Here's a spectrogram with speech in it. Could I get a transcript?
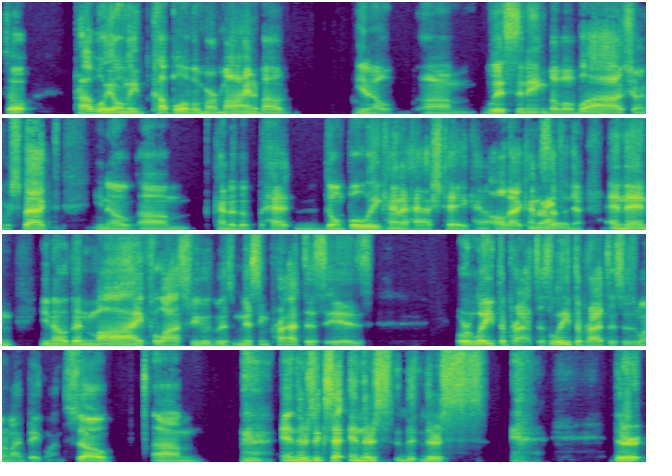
So probably only a couple of them are mine about you know um, listening, blah blah blah, showing respect. You know, um, kind of the ha- don't bully kind of hashtag, kind of all that kind of stuff in there. And then you know, then my philosophy with, with missing practice is or late to practice. Late to practice is one of my big ones. So um and there's except and there's there's there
